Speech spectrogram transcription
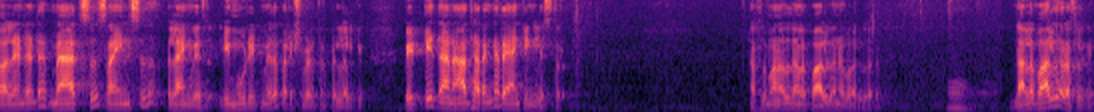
వాళ్ళు ఏంటంటే మ్యాథ్స్ సైన్స్ లాంగ్వేజ్ ఈ మూడింటి మీద పరీక్ష పెడతారు పిల్లలకి. పెట్టి దాని ఆధారంగా ర్యాంకింగ్లు ఇస్తారు. అసలు మన వాళ్ళు దానిలో పాల్గొనే పాల్గొరు. దానిలో పాల్గొరు అసలుకి.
